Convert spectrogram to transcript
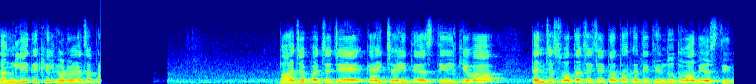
दंगली देखील घडवण्याचा प्रयत्न भाजपचे जे काही चहिते असतील किंवा त्यांचे स्वतःचे जे तथाकथित हिंदुत्ववादी असतील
